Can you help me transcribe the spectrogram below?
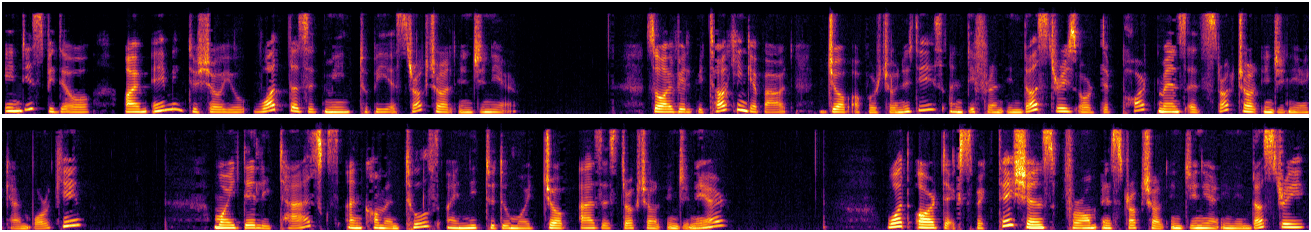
In this video, I'm aiming to show you what does it mean to be a structural engineer. So I will be talking about job opportunities and different industries or departments a structural engineer can work in, my daily tasks and common tools I need to do my job as a structural engineer, what are the expectations from a structural engineer in industry,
